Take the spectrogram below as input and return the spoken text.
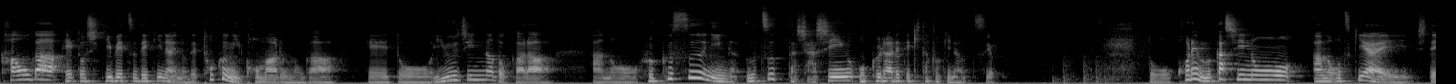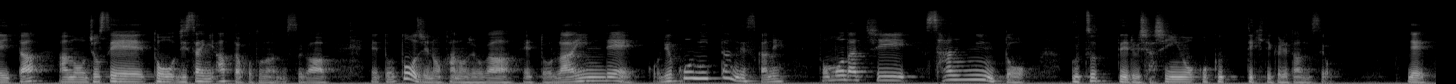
顔が、えーと識別できないので特に困るのがえーと、友人などからあの複数人が写った写真を送られてきた時なんですよ。とこれ昔のあのお付き合いしていたあの女性と実際に会ったことなんですが、えっと、当時の彼女が、えっと、LINE で旅行に行ったんですかね。友達3人と写ってる写真を送ってきてくれたんですよ。で、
